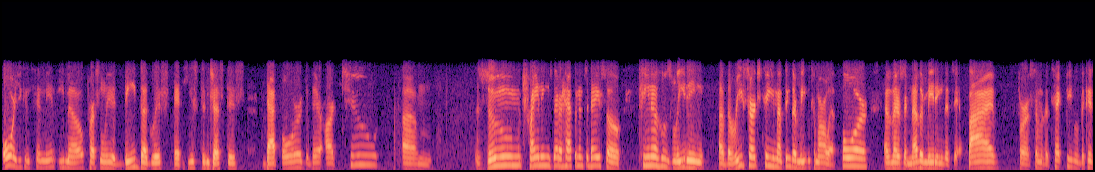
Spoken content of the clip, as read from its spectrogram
or you can send me an email personally at ddouglas at houstonjustice.org. There are two um, Zoom trainings that are happening today. So Tina, who's leading uh, the research team, I think they're meeting tomorrow at 4. And there's another meeting that's at 5 for some of the tech people because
